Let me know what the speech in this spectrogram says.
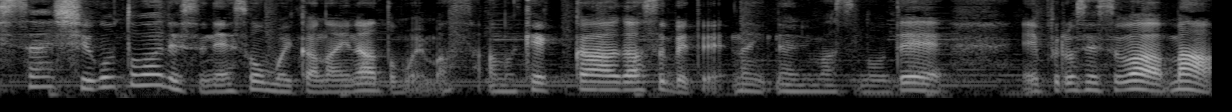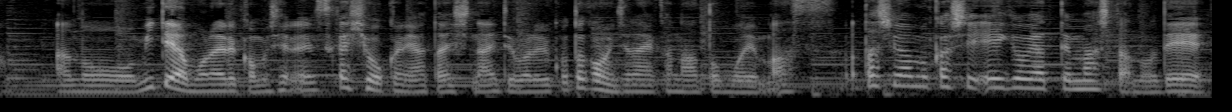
実際仕事はですねそうもいかないなと思います。あの結果が全てになりますので、え、プロセスはまああの見てはもらえるかもしれないですが評価に値しないと言われることが多いんじゃないかなと思います。私は昔営業やってましたので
